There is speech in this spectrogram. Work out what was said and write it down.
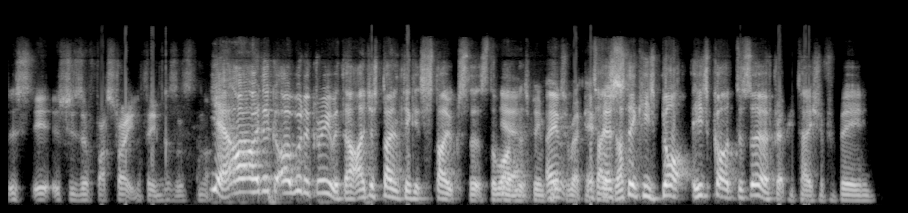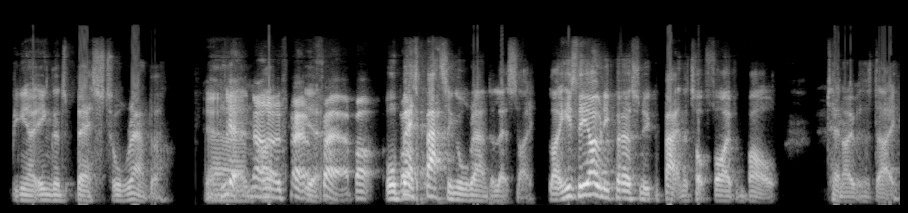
It's it's just a frustrating thing because it's not. Yeah, I, I'd I would agree with that. I just don't think it's Stokes that's the one Yeah. that's been I mean, picked for if reputation. I think he's got he's got a deserved reputation for being you know England's best all rounder. Yeah. Yeah, no, no, um, fair, yeah. fair, but or but- best batting all rounder. Let's say like he's the only person who can bat in the top five and bowl ten overs a day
